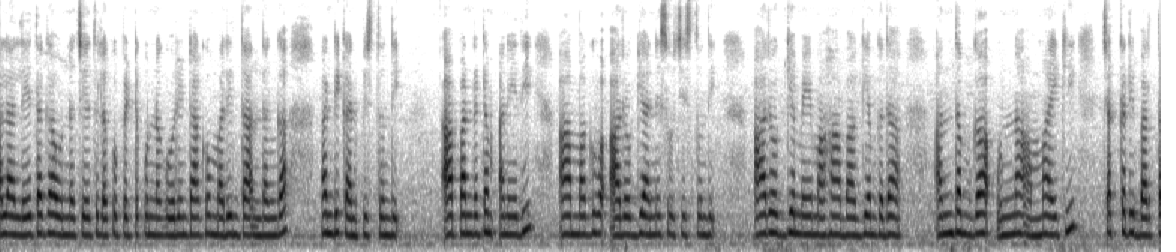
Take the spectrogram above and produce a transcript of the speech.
అలా లేతగా ఉన్న చేతులకు పెట్టుకున్న గోరింటాకు మరింత అందంగా పండి కనిపిస్తుంది. ఆ పండటం అనేది ఆ మగువ ఆరోగ్యాన్ని సూచిస్తుంది. ఆరోగ్యమే మహాభాగ్యం కదా అందంగా ఉన్న అమ్మాయికి చక్కటి భర్త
